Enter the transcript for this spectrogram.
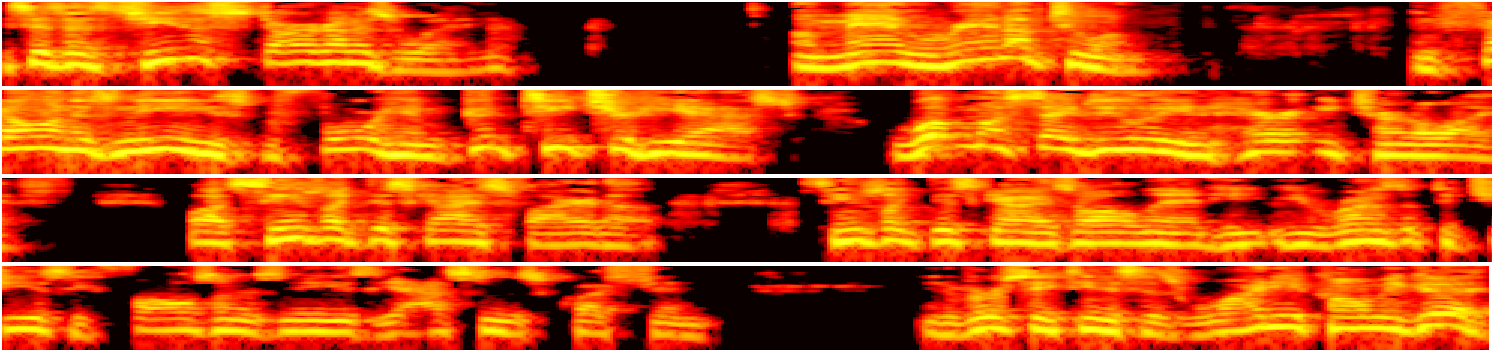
it says, as Jesus started on his way, a man ran up to him and fell on his knees before him. Good teacher, he asked, what must I do to inherit eternal life? Well, it seems like this guy is fired up. It seems like this guy is all in. He, he runs up to Jesus. He falls on his knees. He asks him this question. In verse 18, it says, why do you call me good?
